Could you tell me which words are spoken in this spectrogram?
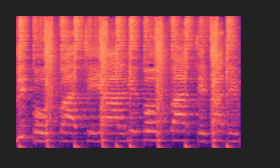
Lipo fate, lipo fate, fate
